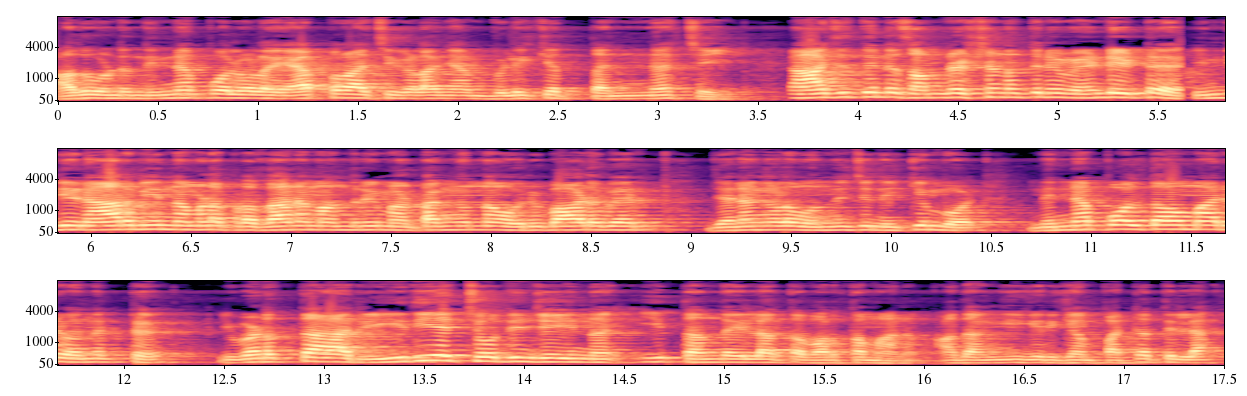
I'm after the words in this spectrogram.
അതുകൊണ്ട് നിന്നെപ്പോലുള്ള ഏപ്രാച്ചികളെ ഞാൻ വിളിക്ക തന്നെ ചെയ്യും. രാജ്യത്തിന്റെ സംരക്ഷണത്തിന് വേണ്ടിയിട്ട് ഇന്ത്യൻ ആർമിയും നമ്മുടെ പ്രധാനമന്ത്രിയും അടങ്ങുന്ന ഒരുപാട് പേർ ജനങ്ങൾ ഒന്നിച്ച് നിൽക്കുമ്പോൾ നിന്നെപ്പോലത്തവന്മാർ വന്നിട്ട് ഇവിടുത്തെ ആ രീതിയെ ചോദ്യം ചെയ്യുന്ന ഈ തന്തയില്ലാത്ത വർത്തമാനം. അത് അംഗീകരിക്കാൻ പറ്റത്തില്ല.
